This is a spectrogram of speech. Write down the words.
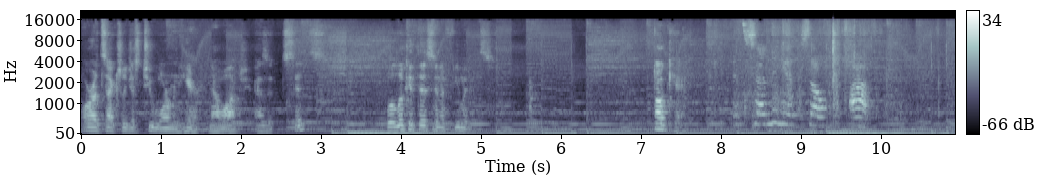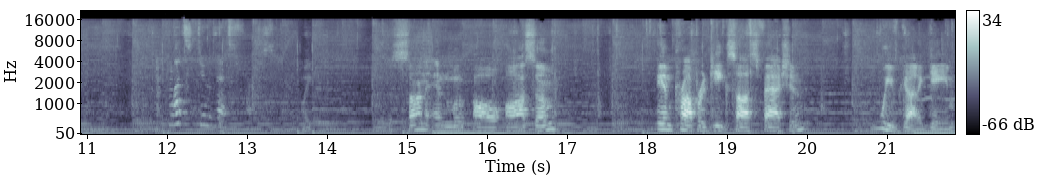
Or it's actually just too warm in here. Now watch, as it sits. We'll look at this in a few minutes. Okay. It's sending itself up. Uh, let's do this first. Wait. The sun and moon. Oh, awesome. In proper Geek Sauce fashion, we've got a game.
